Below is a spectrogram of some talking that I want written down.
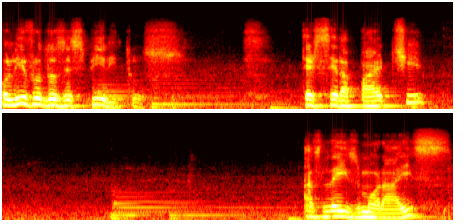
O Livro dos Espíritos, terceira parte, as leis morais,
